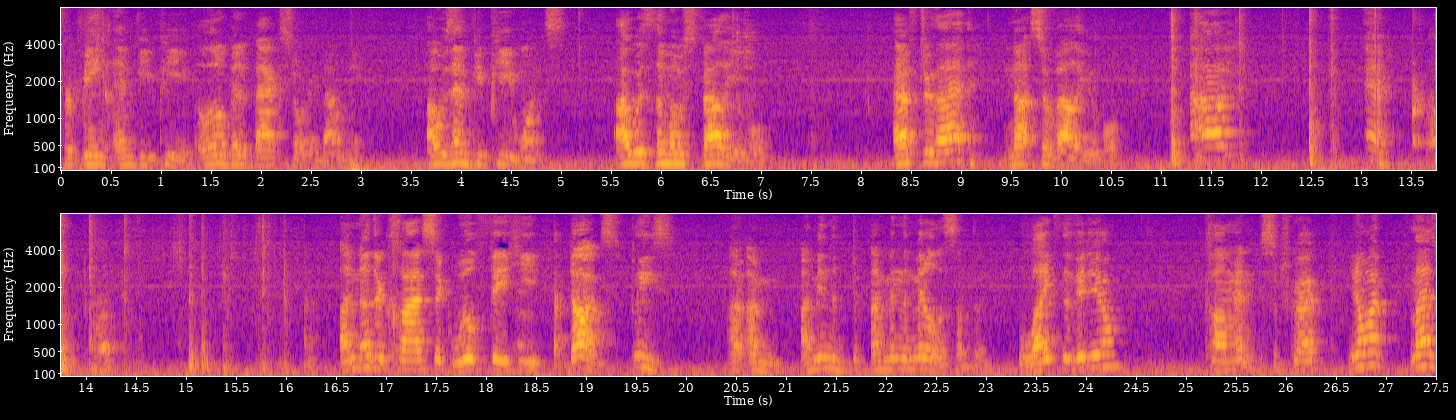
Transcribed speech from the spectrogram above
for being MVP. A little bit of backstory about me. I was MVP once. I was the most valuable. After that, not so valuable. Ah. Eh. Another classic Will Fahey. Dogs, please. I, I'm I'm in the I'm in the middle of something. Like the video, comment, subscribe. You know what? Might as,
